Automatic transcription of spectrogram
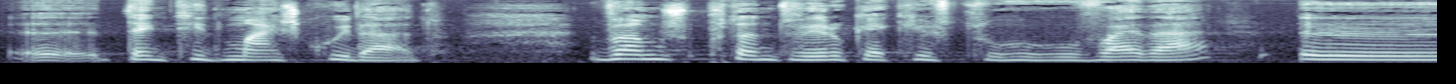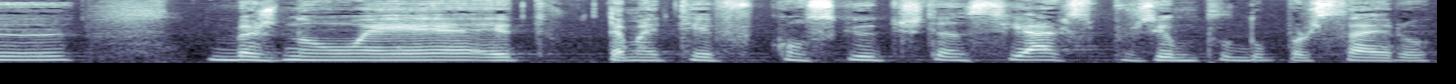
uh, tem tido mais cuidado. Vamos, portanto, ver o que é que isto vai dar, mas não é. Também teve conseguiu distanciar-se, por exemplo, do parceiro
